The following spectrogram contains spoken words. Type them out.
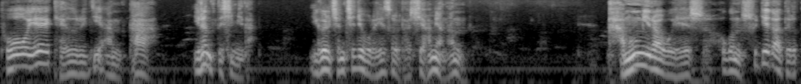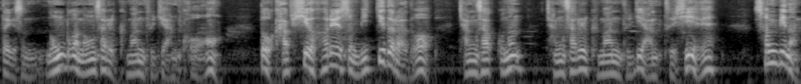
도에 게으르지 않다. 이런 뜻입니다. 이걸 전체적으로 해석을 다시 하면은 가뭄이라고 해서 혹은 수재가 들었다 해서 농부가 농사를 그만두지 않고 또 값이 허래서 미끼더라도 장사꾼은 장사를 그만두지 않듯이 선비는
